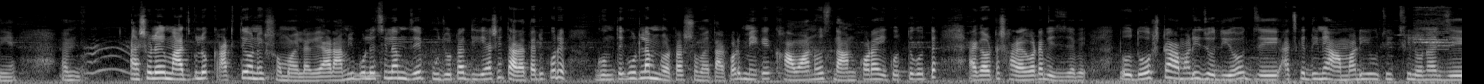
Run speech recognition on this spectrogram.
নিয়ে। আসলে মাছগুলো কাটতে অনেক সময় লাগে। আর আমি বলেছিলাম যে পুজোটা দিয়ে আসি তাড়াতাড়ি করে। ঘুম থেকে উঠলাম নটার সময়। তারপরে মেয়েকে খাওয়ানো, স্নান করা এই করতে করতে এগারোটা, সাড়ে এগারোটা বেজে যাবে। তো দোষটা আমারই যদিও যে আজকের দিনে আমারই উচিত ছিল না যে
